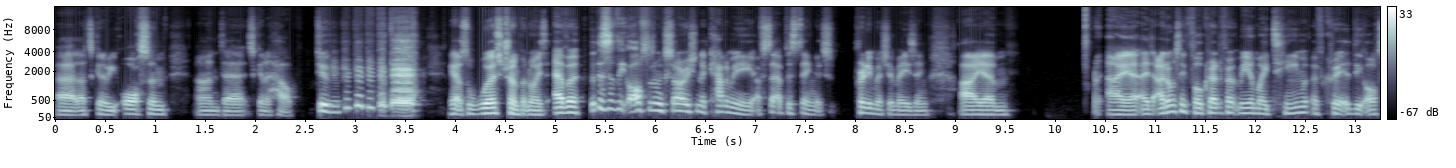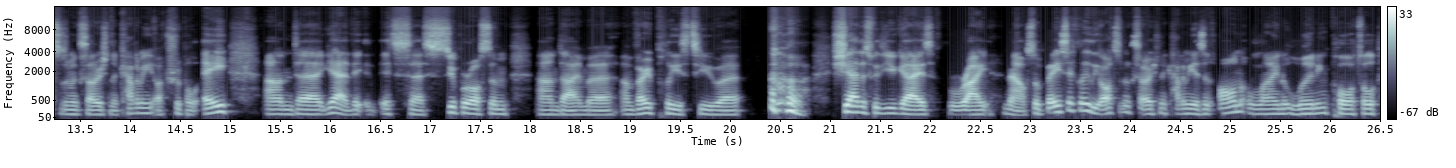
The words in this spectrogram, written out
uh, that's going to be awesome and uh, it's going to help Okay, that's the worst trumpet noise ever. But this is the Autism Acceleration Academy. I've set up this thing. It's pretty much amazing. I um I, I, I don't take full credit for it. Me and my team have created the Autism Acceleration Academy or Triple A, and uh, yeah, the, it's uh, super awesome. And I'm uh, I'm very pleased to uh, share this with you guys right now. So basically, the Autism Acceleration Academy is an online learning portal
